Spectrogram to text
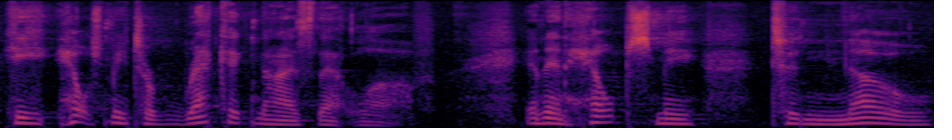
He helps me to recognize that love, and then helps me to know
